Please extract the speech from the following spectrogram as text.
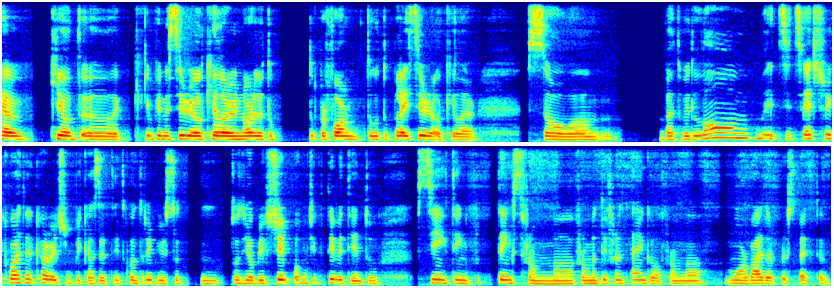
have killed uh, like been a serial killer in order to to perform to to play serial killer. So um, but with law it's it's actually quite encouraged because it, it contributes to, to the objective objectivity and to seeing thing, things from uh, from a different angle from a more wider perspective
